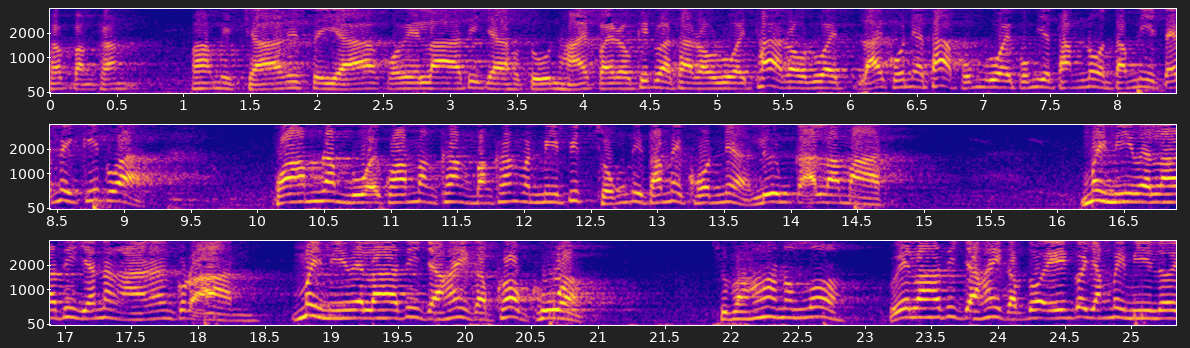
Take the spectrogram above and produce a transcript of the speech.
ครับบางครั้ง พระมิจฉาริษยาเวลาที่จะสูญหายไปเราคิดว่าถ้าเรารวย ถ้าเรารวยหลายคนเนี่ยถ้าผมรวย ผมจะทำโน่นทำนี่ แต่ไม่คิดว่าความร่ำรวยความมั่งคั่ง บางครั้งมันมีพิษสงที่ทำให้คนเนี่ย ลืมการละหมาด ไม่มีเวลาที่จะนั่งอ่านอัลกุรอาน ไม่มีเวลาที่จะให้กับครอบครัวสุบฮานัลลอฮ์เวลาที่จะให้กับตัวเองก็ยังไม่มีเลย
